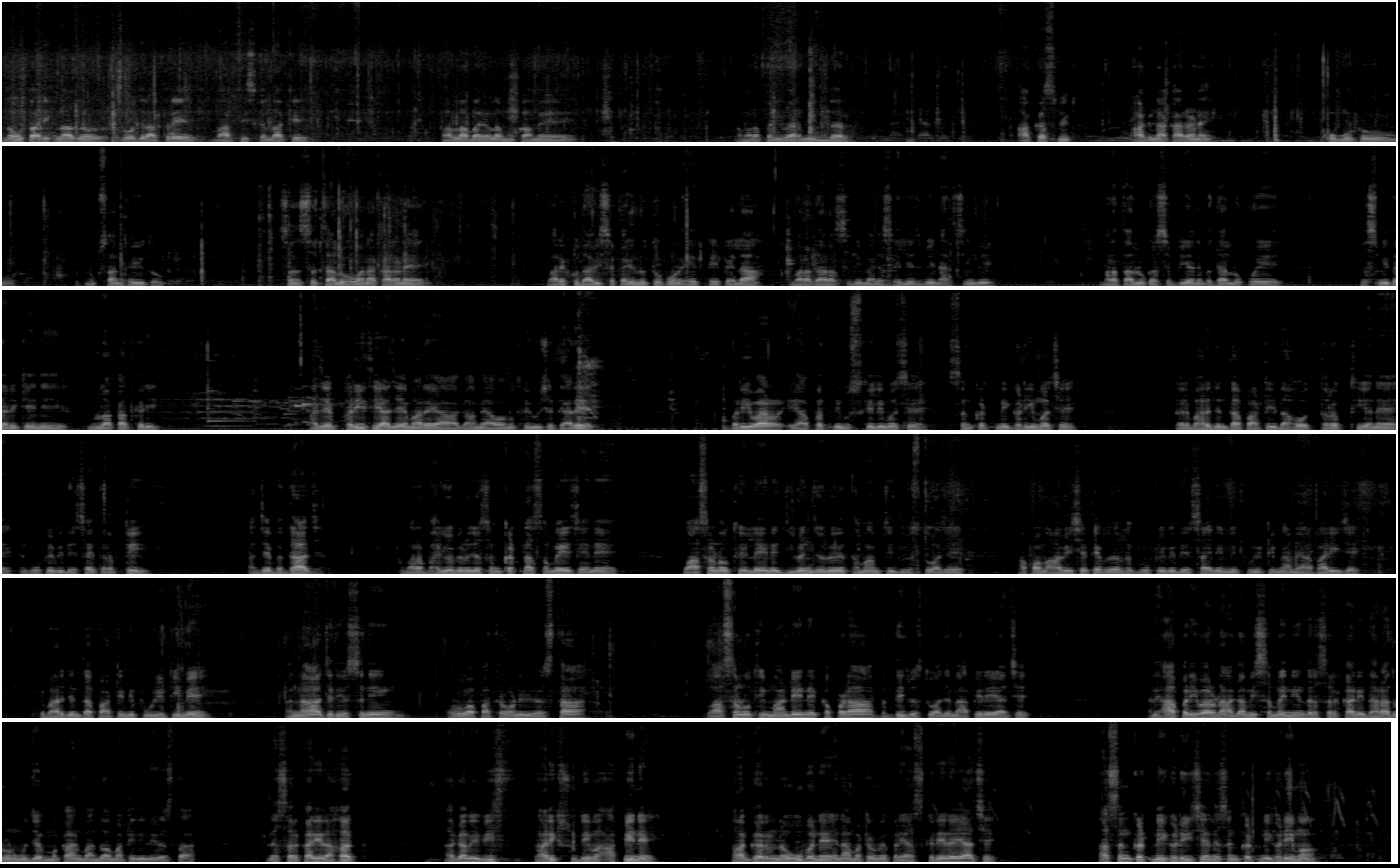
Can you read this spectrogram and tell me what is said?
નવ તારીખના જો રોજ રાત્રે બાર ત્રીસ કલાકે પાર્લા બારેલા મુકામે અમારા પરિવારની અંદર આકસ્મિક આગના કારણે ખૂબ મોટું નુકસાન થયું હતું. સંસદ ચાલુ હોવાના કારણે મારે ખુદ આવી શકાયું નહોતું, પણ એ તે પહેલાં અમારા ધારાસભ્ય અને શૈલેષભાઈ, નારસિંહભાઈ, મારા તાલુકા સભ્ય અને બધા લોકોએ દસમી તારીખે એની મુલાકાત કરી. આજે ફરીથી આજે અમારે આ ગામે આવવાનું થયું છે ત્યારે પરિવાર એ આફતની મુશ્કેલીમાં છે, સંકટની ઘડીમાં છે. ત્યારે ભારતીય જનતા પાર્ટી દાહોદ તરફથી અને ગોપીબી દેસાઈ તરફથી આજે બધા જ અમારા ભાઈઓ બહેનો જે સંકટના સમયે છે એને વાસણોથી લઈને જીવન જરૂરી તમામ ચીજ વસ્તુ આજે આપવામાં આવી છે તે બદલ ગોપીબી દેસાઈની એમની પૂરી ટીમના અમે આભારી છે કે ભારતીય જનતા પાર્ટીની પૂરી ટીમે અનાજ, રેશનિંગ ઓળવા પાથરવાની વ્યવસ્થા, વાસણોથી માંડીને કપડાં, બધી જ વસ્તુ આજે અમે આપી રહ્યા છે. અને આ પરિવારોને આગામી સમયની અંદર સરકારની ધારાધોરણ મુજબ મકાન બાંધવા માટેની વ્યવસ્થા અને સરકારી રાહત આગામી વીસ તારીખ સુધીમાં આપીને આ ઘર નવું બને એના માટે અમે પ્રયાસ કરી રહ્યા છે. આ સંકટની ઘડી છે અને સંકટની ઘડીમાં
